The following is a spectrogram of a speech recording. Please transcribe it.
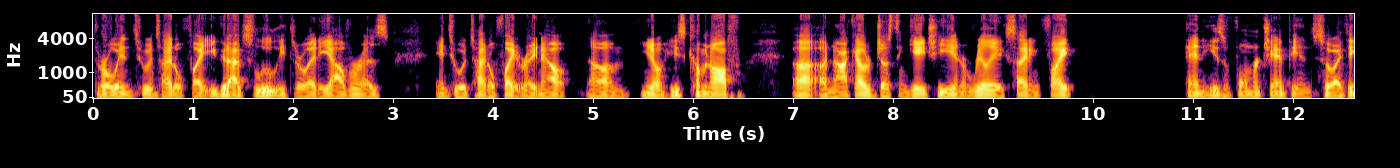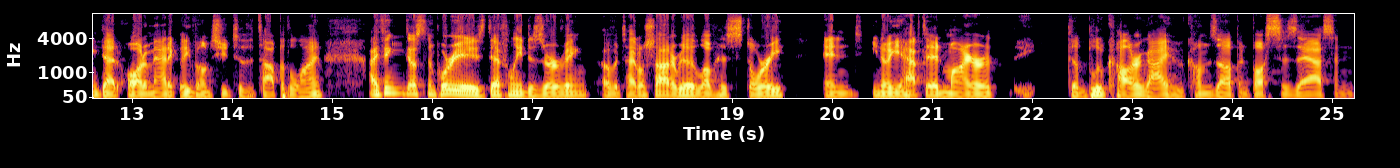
throw into a title fight. You could absolutely throw Eddie Alvarez into a title fight right now. Um, you know, he's coming off uh, a knockout of Justin Gaethje in a really exciting fight, and he's a former champion. So I think that automatically bumps you to the top of the line. I think Dustin Poirier is definitely deserving of a title shot. I really love his story, and you know, you have to admire the blue collar guy who comes up and busts his ass and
